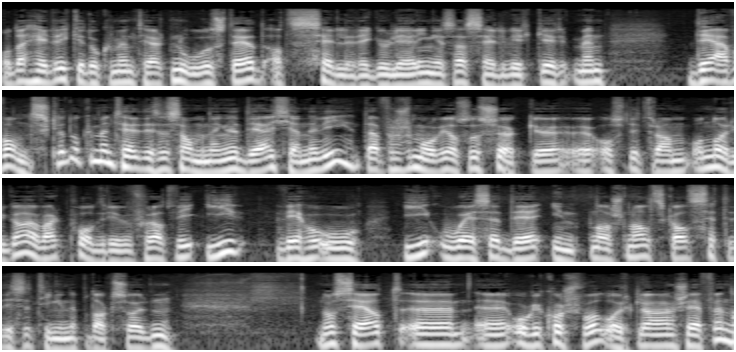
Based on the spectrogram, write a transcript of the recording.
Og det er heller ikke dokumentert noe sted at selvregulering i seg selv virker. Men Det er vanskelig å dokumentere disse sammenhengene, det erkjenner vi. Derfor må vi også søke oss litt fram. Og Norge har vært pådriver for at vi i WHO, i OECD internasjonalt skal sette disse tingene på dagsorden. Nå ser jeg at uh, Åge Korsvold, Orkla-sjefen,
